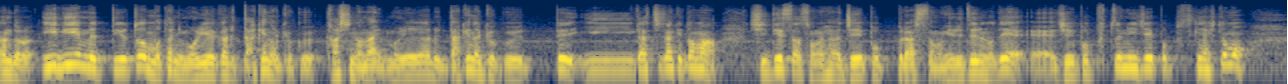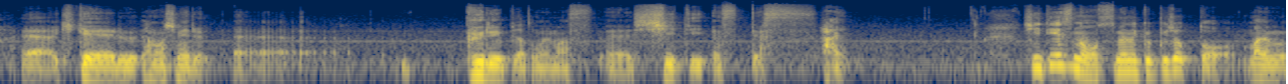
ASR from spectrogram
なんだろう EDM っていうともう単に盛り上がるだけの曲歌詞のない盛り上がるだけの曲って言いがちだけど、まあ、CTS はその辺は j p o p らしさも入れてるので、えー、j p o p 普通に j p o p 好きな人も、えー聞ける楽しめる、えーグループだと思います、えー CTS です。はい。CTS のおすすめの曲ちょっとまあでも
